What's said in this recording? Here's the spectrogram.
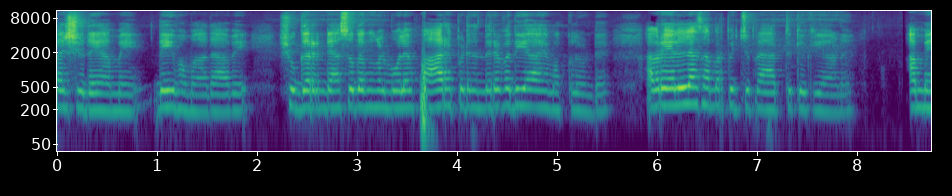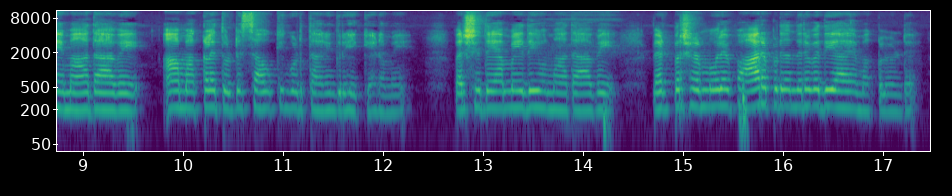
പരിശുദ്ധയമ്മേ ദൈവമാതാവേ ഷുഗറിന്റെ അസുഖങ്ങൾ മൂലം ഭാരപ്പെടുന്ന നിരവധിയായ മക്കളുണ്ട്. അവരെ എല്ലാം സമർപ്പിച്ച് പ്രാർത്ഥിക്കുകയാണ്. അമ്മേ മാതാവേ ആ മക്കളെ തൊട്ട് സൗഖ്യം കൊടുത്ത് അനുഗ്രഹിക്കണമേ. പരിശുദ്ധയമ്മേ ദൈവമാതാവേ ബ്ലഡ് പ്രഷർ മൂലം ഭാരപ്പെടുന്ന നിരവധിയായ മക്കളുണ്ട്.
